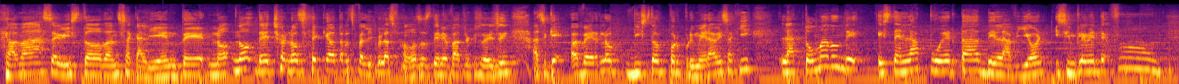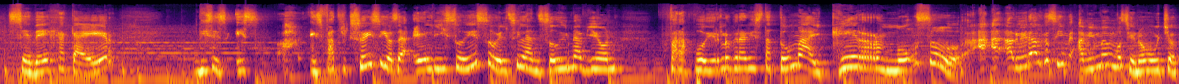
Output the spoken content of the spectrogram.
Jamás he visto Danza Caliente. No, no, de hecho, no sé qué otras películas famosas tiene Patrick Swayze. Así que haberlo visto por primera vez aquí, la toma donde está en la puerta del avión y simplemente se deja caer. Dices, es, ah, es Patrick Swayze. O sea, él hizo eso. Él se lanzó de un avión para poder lograr esta toma. Y qué hermoso. Al ver algo así, a mí me emocionó mucho.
